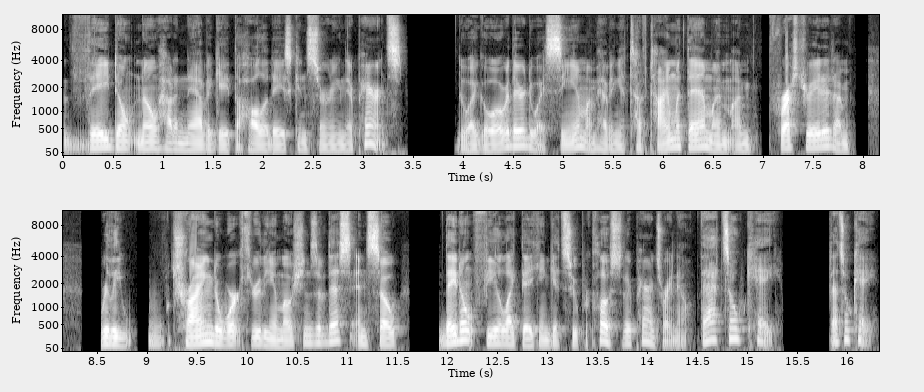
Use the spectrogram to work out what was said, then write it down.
they don't know how to navigate the holidays concerning their parents. Do I go over there? Do I see them? I'm having a tough time with them. I'm, I'm frustrated. I'm really trying to work through the emotions of this. And so they don't feel like they can get super close to their parents right now. That's okay. That's okay.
